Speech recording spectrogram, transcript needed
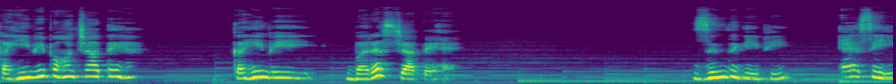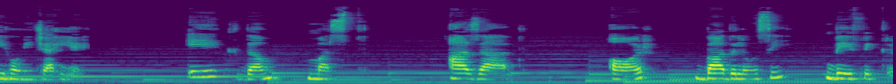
कहीं भी पहुँच जाते हैं। कहीं भी बरस जाते हैं। ज़िंदगी भी ऐसी ही होनी चाहिए। एकदम मस्त, आज़ाद और बादलों सी बेफिक्र।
